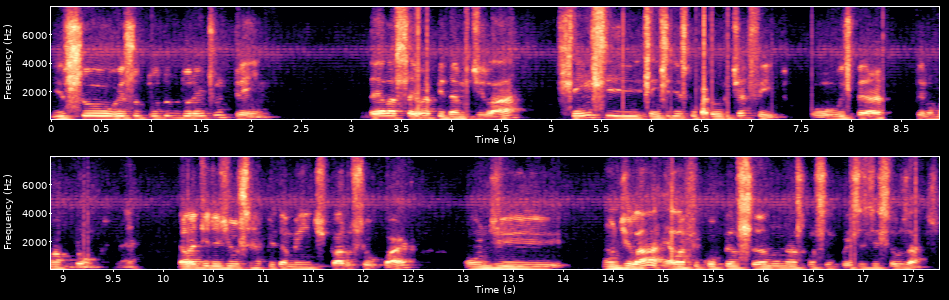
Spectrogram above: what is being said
Isso, isso tudo durante um treino. Daí ela saiu rapidamente de lá, sem se, sem se desculpar pelo que tinha feito, ou esperar por uma bronca, né? Ela dirigiu-se rapidamente para o seu quarto, onde, onde lá ela ficou pensando nas consequências de seus atos.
